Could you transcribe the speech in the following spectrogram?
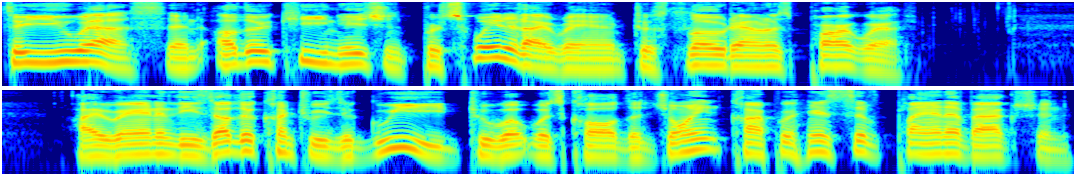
the U.S. and other key nations persuaded Iran to slow down its progress. Iran and these other countries agreed to what was called the Joint Comprehensive Plan of Action,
